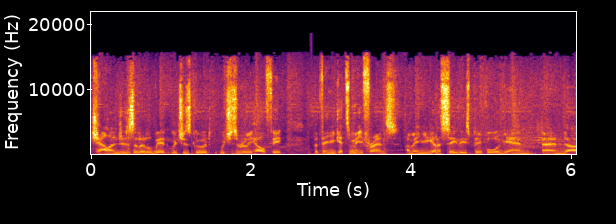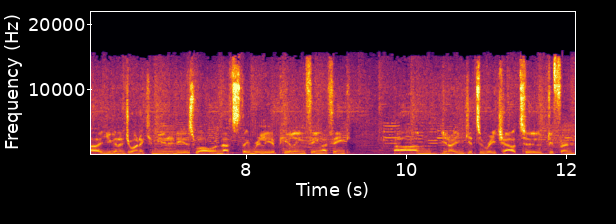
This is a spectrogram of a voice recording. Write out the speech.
challenges a little bit, which is good, which is really healthy. But then you get to meet friends. I mean, you're going to see these people again, and uh, you're going to join a community as well, and that's the really appealing thing, I think. Um, you know, you get to reach out to different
